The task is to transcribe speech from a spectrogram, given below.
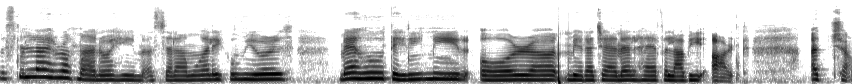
बसमीम अल्लाम व्यूअर्स। मैं हूँ तहरीन मीर और मेरा चैनल है फलाबी आर्ट। अच्छा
